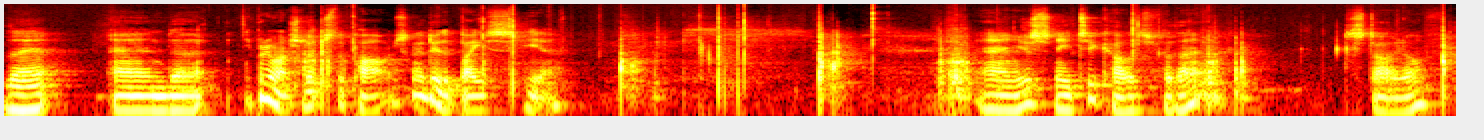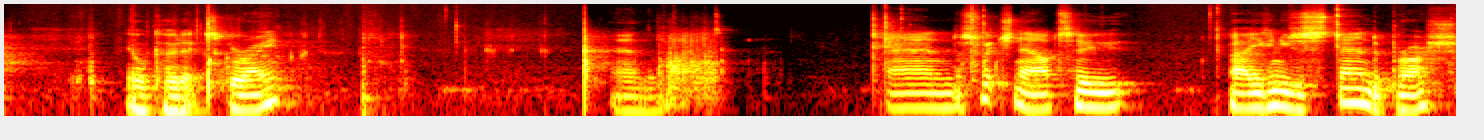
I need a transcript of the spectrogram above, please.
There. And uh, it pretty much looks the part. I'm just going to do the base here and you just need two colours for that. Start it off. The old Codex. Grey. And the white. And switch now to uh, you can use a standard brush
